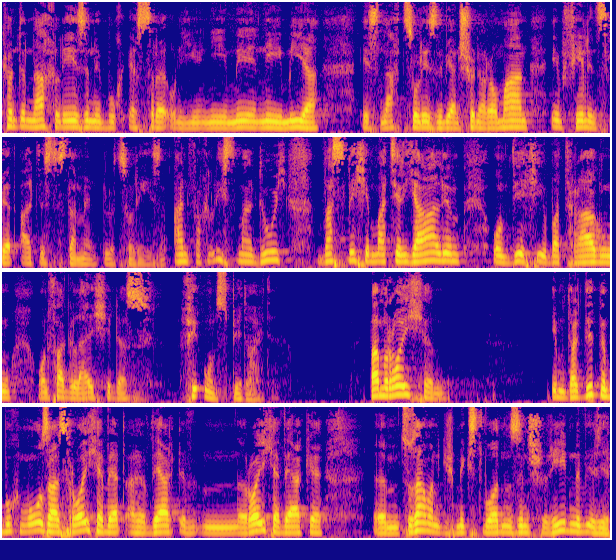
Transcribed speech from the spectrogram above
Könnt ihr nachlesen im Buch Esra und Nehemiah ist nachzulesen wie ein schöner Roman, empfehlenswert Altes Testament zu lesen. Einfach liest mal durch, was welche Materialien und welche Übertragung und Vergleiche das für uns bedeutet. Beim Räuchern, im dritten Buch Mose als Räucherwerk, äh, Räucherwerke ähm, zusammengemixt worden sind, reden wir,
